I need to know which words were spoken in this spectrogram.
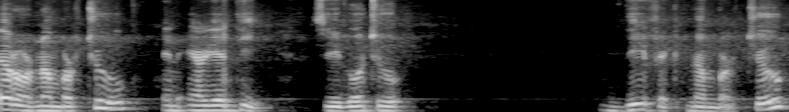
error number two in area D. So you go to defect number two,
